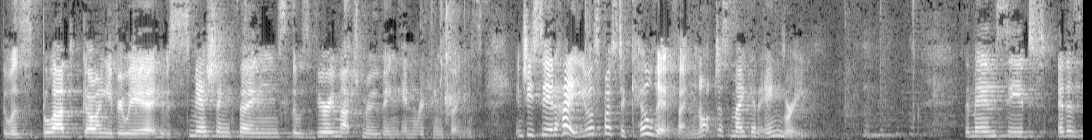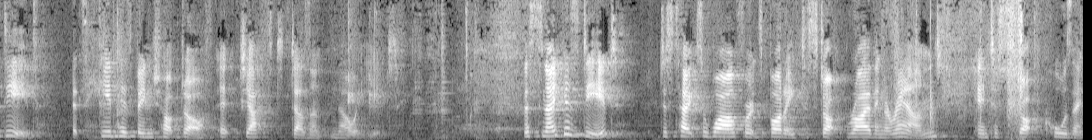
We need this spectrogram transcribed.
There was blood going everywhere. He was smashing things. There was very much moving and wrecking things. And she said, Hey, you're supposed to kill that thing, not just make it angry. The man said, It is dead. Its head has been chopped off. It just doesn't know it yet. The snake is dead. It just takes a while for its body to stop writhing around and to stop causing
